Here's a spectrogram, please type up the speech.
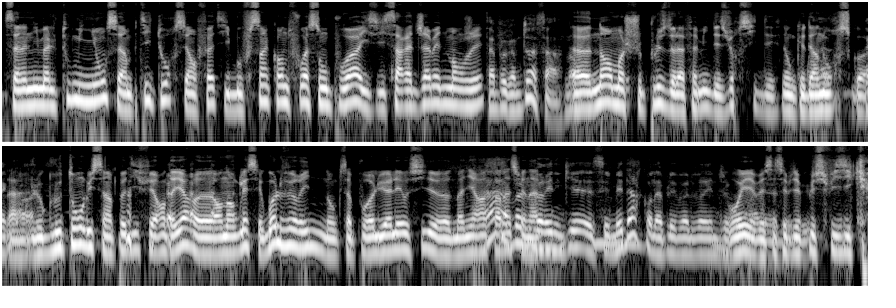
C'est un animal tout mignon, c'est un petit ours et en fait il bouffe 50 fois son poids, il, s'arrête jamais de manger. C'est un peu comme toi ça. Non, euh, non moi je suis plus de la famille des ursidés, donc d'un ah, ours quoi. le glouton, lui c'est un peu différent. D'ailleurs euh, en anglais c'est Wolverine, donc ça pourrait lui aller aussi de manière ah, internationale. Wolverine, c'est Médard qu'on appelait Wolverine. Je oui, mais ça c'est plus physique.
